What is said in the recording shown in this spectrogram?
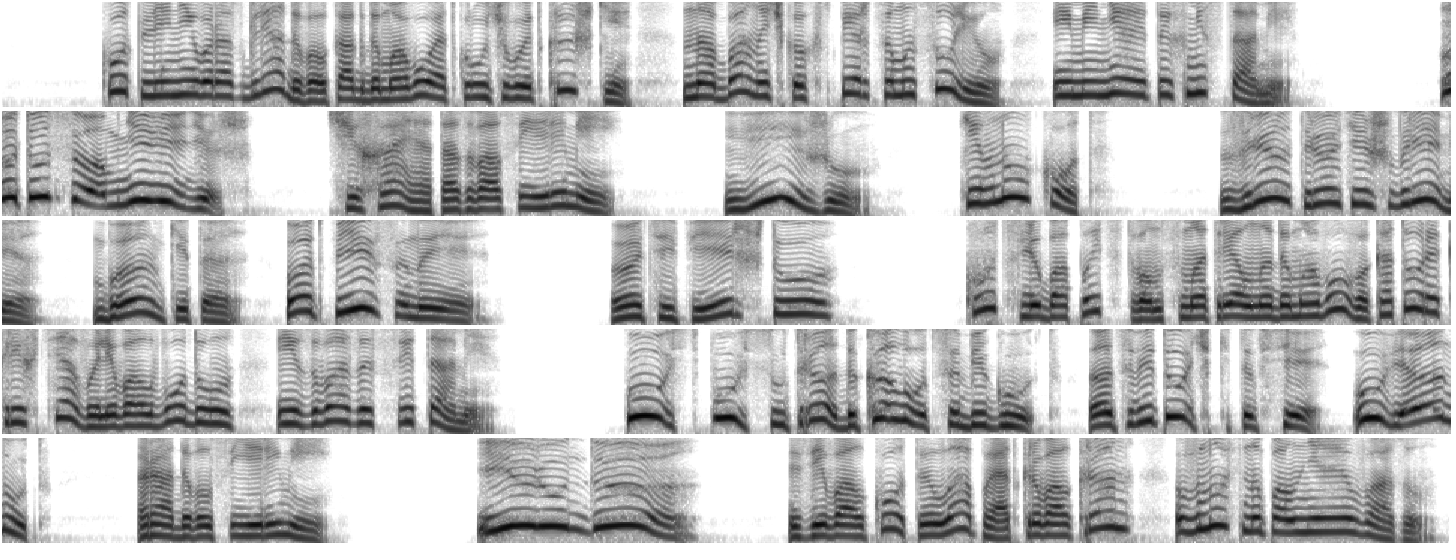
Кот лениво разглядывал, как домовой откручивает крышки на баночках с перцем и солью и меняет их местами. «А ты сам не видишь!» Чихая, отозвался Еремей. «Вижу!» Кивнул кот. «Зря тратишь время. Банки-то подписанные. А теперь что?» Кот с любопытством смотрел на домового, который, кряхтя, выливал воду из вазы с цветами. «Пусть, пусть с утра до колодца бегут, а цветочки-то все увянут», — радовался Еремей. «Ерунда!» — зевал кот и лапой открывал кран, вновь наполняя вазу.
